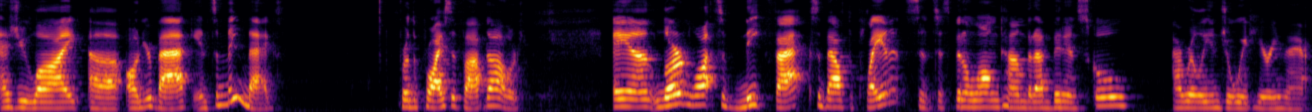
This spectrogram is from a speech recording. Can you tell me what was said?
as you lie uh, on your back in some bean bags for the price of $5. And learn lots of neat facts about the planet since it's been a long time that I've been in school. I really enjoyed hearing that.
